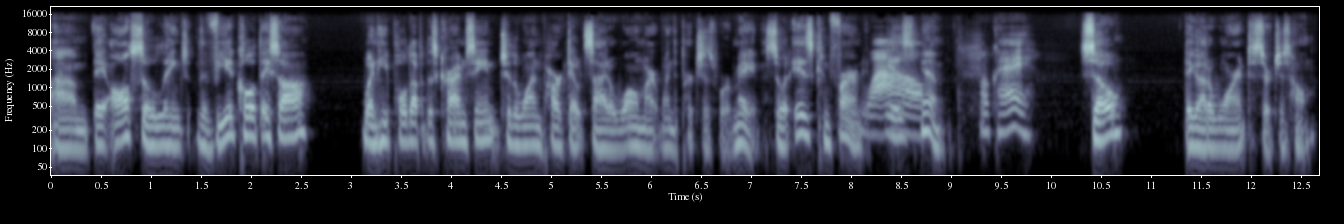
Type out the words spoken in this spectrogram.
Um, they also linked the vehicle that they saw when he pulled up at this crime scene to the one parked outside a Walmart when the purchases were made. So it is confirmed it Wow. is him. Okay. So they got a warrant to search his home.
